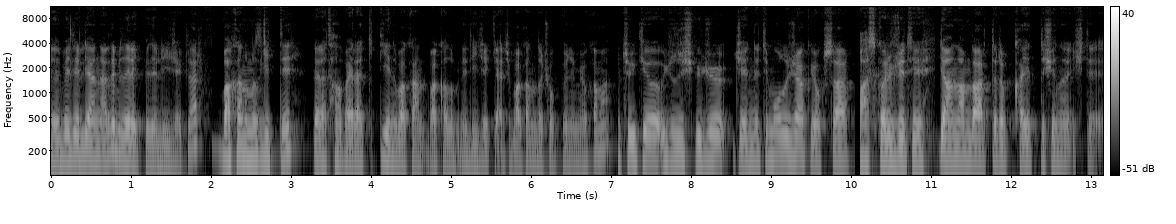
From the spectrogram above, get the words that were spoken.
e, belirleyenler de bilerek belirleyecekler. Bakanımız gitti. Berat Albayrak gitti. Yeni bakan bakalım ne diyecek. Gerçi bakanın da çok bir önemi yok ama Türkiye ucuz iş gücü cenneti mi olacak yoksa asgari ücreti bir anlamda arttırıp kayıt dışını işte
